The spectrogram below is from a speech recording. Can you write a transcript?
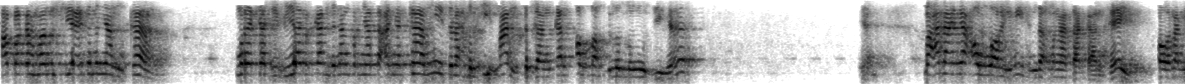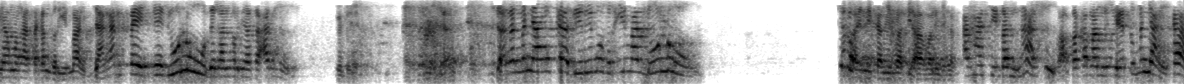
Apakah manusia itu menyangka mereka dibiarkan dengan pernyataannya kami telah beriman sedangkan Allah belum mengujinya? Ya. Maknanya Allah ini hendak mengatakan, hei orang yang mengatakan beriman, jangan pede dulu dengan pernyataanmu. Gitu. Ya. Jangan menyangka dirimu beriman dulu. Coba ini kalimat diawali dengan ahasiban nasu. Apakah manusia itu menyangka?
